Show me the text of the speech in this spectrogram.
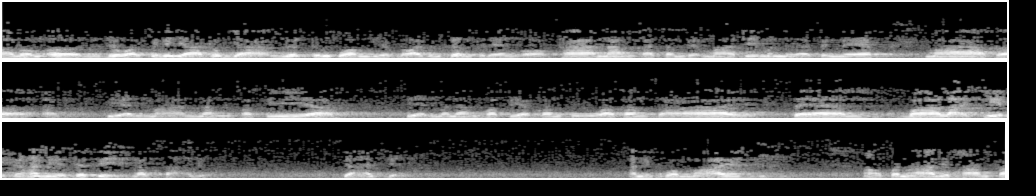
อารมณ์เออเรียกว่ากิริยาทุกอย่างนึกถึงความเรียบร้อยเป็นเครื่องแสดงออกถ้านั่งกัดสมาธิมันเหนื่อยเป็นแนบมากก็เปลี่ยนมานั่งพระเพียบเปลี่ยนมานั่งพระเพียบข้างขวาข้างซ้าย แต่บาละจิตนะฮะมีสติรักษาอยู่ อย่าให้เปลี่ยอันนี้ความหมาย เอาปัญหาที่ผ่านไป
